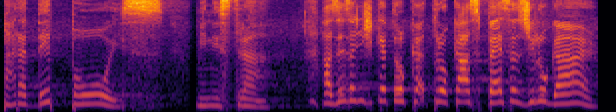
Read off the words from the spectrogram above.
para depois ministrar. Às vezes a gente quer trocar, trocar as peças de lugar.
